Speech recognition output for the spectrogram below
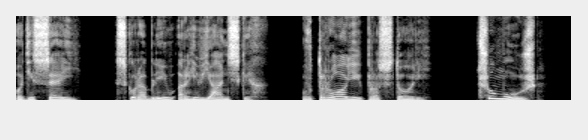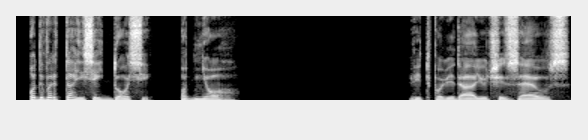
Одіссей з кораблів аргів'янських, в трої просторій? Чому ж одвертаєшся й досі од нього? Відповідаючи, Зевс,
